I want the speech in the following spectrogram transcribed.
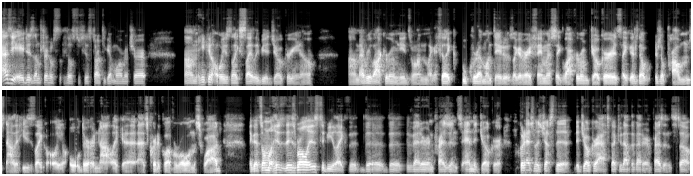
as he ages I'm sure he'll he'll he'll start to get more mature um, he can always like slightly be a joker, you know. Um, every locker room needs one. Like I feel like Ukra Monteiro is like a very famous like locker room joker. It's like there's no there's no problems now that he's like you know older and not like a, as critical of a role in the squad. Like that's almost his his role is to be like the the the veteran presence and the joker. Quaresma is just the the joker aspect without the veteran presence. So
